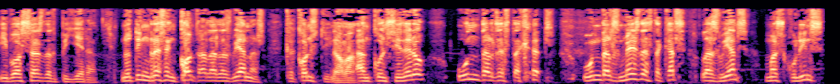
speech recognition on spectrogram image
i bosses d'arpillera. No tinc res en contra de les lesbianes, que consti. No, em considero un dels destacats, un dels més destacats lesbians masculins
